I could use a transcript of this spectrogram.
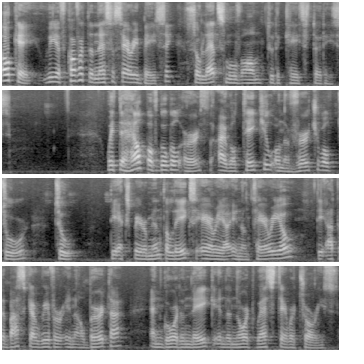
Okay, we have covered the necessary basic, so let's move on to the case studies. With the help of Google Earth, I will take you on a virtual tour to the Experimental Lakes area in Ontario, the Athabasca River in Alberta, and Gordon Lake in the Northwest Territories.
